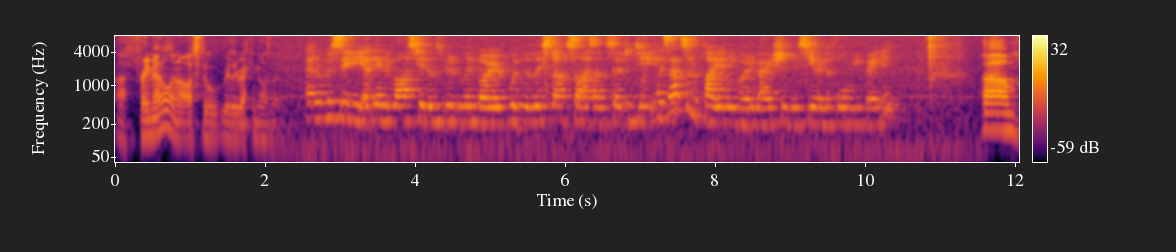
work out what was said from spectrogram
uh, for Fremantle, and I still really recognise that. And obviously, at the end of last year, there was a bit of limbo with the list size uncertainty. Has that sort of played any motivation this year in the form you've been in? Um,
